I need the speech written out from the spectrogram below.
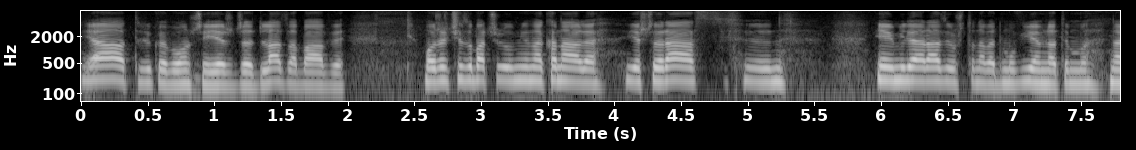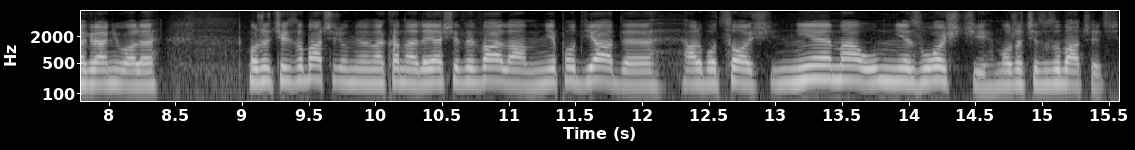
Ja tylko i wyłącznie jeżdżę dla zabawy. Możecie zobaczyć u mnie na kanale jeszcze raz. e, Nie wiem ile razy już to nawet mówiłem na tym nagraniu, ale Możecie zobaczyć u mnie na kanale, ja się wywalam, nie podjadę albo coś. Nie ma u mnie złości, możecie to zobaczyć.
